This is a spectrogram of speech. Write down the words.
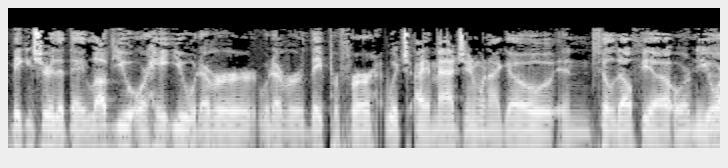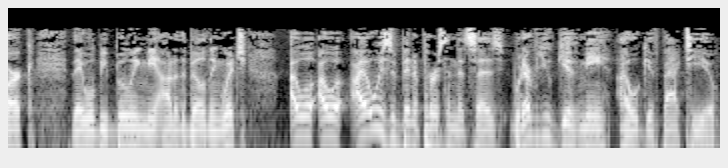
making sure that they love you or hate you, whatever whatever they prefer. Which I imagine when I go in Philadelphia or New York, they will be booing me out of the building. Which I will, I will, I always have been a person that says, whatever you give me, I will give back to you.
